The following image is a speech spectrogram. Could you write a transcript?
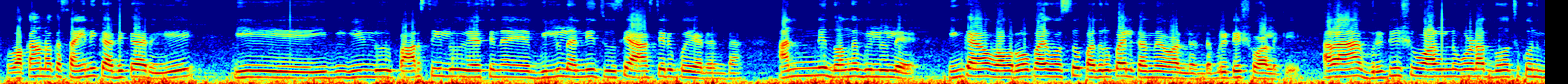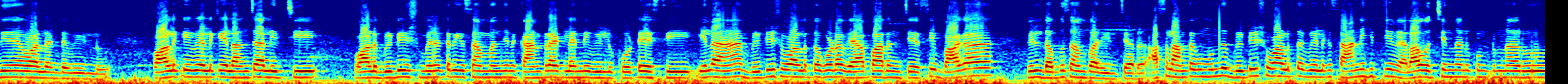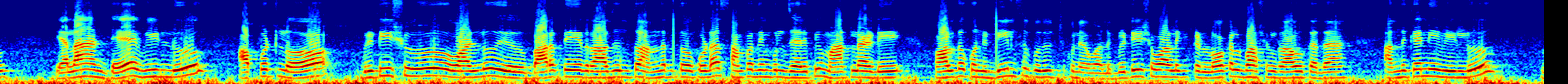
ఒకానొక సైనిక అధికారి ఈ వీళ్ళు పార్సీలు వేసిన బిల్లులన్నీ చూసి ఆశ్చర్యపోయాడంట. అన్ని దొంగ బిల్లులే. ఇంకా ఒక రూపాయి వస్తువు పది రూపాయలు అమ్మేవాళ్ళంట బ్రిటిష్ వాళ్ళకి. అలా బ్రిటిష్ వాళ్ళని కూడా దోచుకొని తినేవాళ్ళంట వీళ్ళు. వాళ్ళకి వీళ్ళకి లంచాలు ఇచ్చి వాళ్ళ బ్రిటిష్ మిలిటరీకి సంబంధించిన కాంట్రాక్ట్లన్నీ వీళ్ళు కొట్టేసి ఇలా బ్రిటిష్ వాళ్ళతో కూడా వ్యాపారం చేసి బాగా వీళ్ళు డబ్బు సంపాదించారు. అసలు అంతకుముందు బ్రిటిష్ వాళ్ళతో వీళ్ళకి సాన్నిహిత్యం ఎలా వచ్చిందనుకుంటున్నారు? ఎలా అంటే వీళ్ళు అప్పట్లో బ్రిటిషు వాళ్ళు భారతీయ రాజులతో అందరితో కూడా సంప్రదింపులు జరిపి మాట్లాడి వాళ్ళతో కొన్ని డీల్స్ కుదుర్చుకునేవాళ్ళు. బ్రిటిష్ వాళ్ళకి ఇక్కడ లోకల్ భాషలు రావు కదా. అందుకని వీళ్ళు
